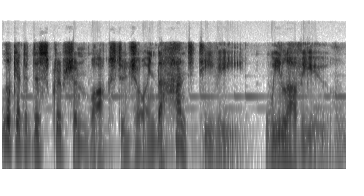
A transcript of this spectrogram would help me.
Look at the description box to join the Hunt TV. We love you.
